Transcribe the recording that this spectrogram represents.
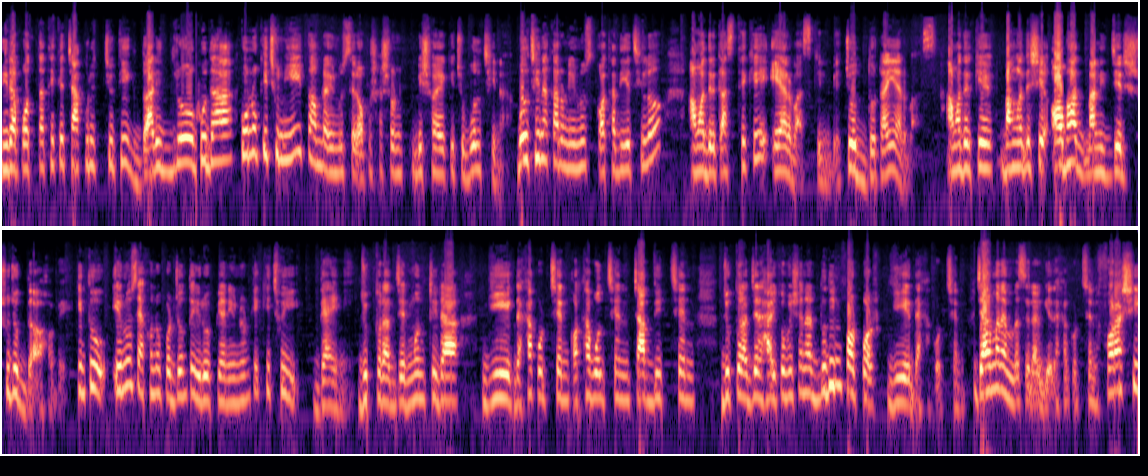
নিরাপত্তা থেকে চাকরিচ্যুতি দারিদ্র, ক্ষুধা, কোনো কিছু নিয়েই তো আমরা ইউনুসের অপশাসন বিষয়ে কিছু বলছি না। বলছি না কারণ ইউনুস কথা দিয়েছিল, আমাদের কাছ থেকে এয়ারবাস কিনবে, চোদ্দটা এয়ারবাস আমাদেরকে বাংলাদেশে অবাধ বাণিজ্যের সুযোগ দেওয়া হবে। কিন্তু ইউনুস এখনও পর্যন্ত ইউরোপিয়ান ইউনিয়নকে কিছুই দেয়নি। যুক্তরাজ্যের মন্ত্রীরা গিয়ে দেখা করছেন, কথা বলছেন, চাপ দিচ্ছেন। যুক্তরাজ্যের হাই কমিশনার দুদিন পর পর গিয়ে দেখা করছেন। জার্মান অ্যাম্বাসেডার গিয়ে দেখা করছেন, ফরাসি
